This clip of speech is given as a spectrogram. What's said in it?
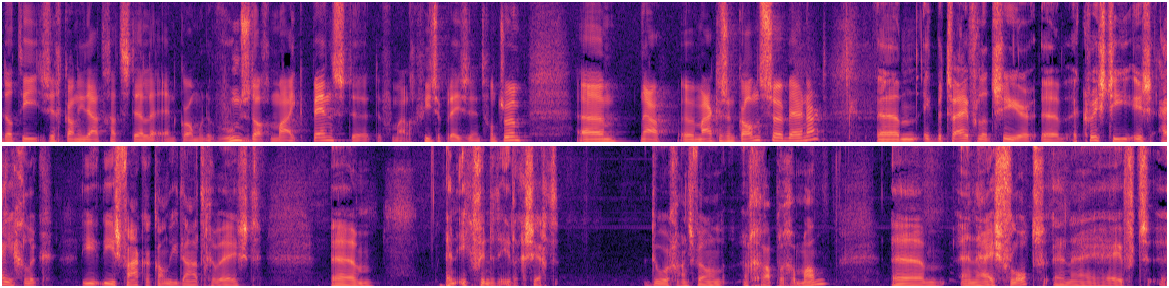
dat hij zich kandidaat gaat stellen. En komende woensdag Mike Pence, de, de voormalig vicepresident van Trump. Um, nou, maak eens een kans, Bernard. Um, ik betwijfel het zeer. Christie is eigenlijk, die, die is vaker kandidaat geweest. Um, en ik vind het eerlijk gezegd doorgaans wel een, een grappige man. Um, en hij is vlot en hij, heeft, uh,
